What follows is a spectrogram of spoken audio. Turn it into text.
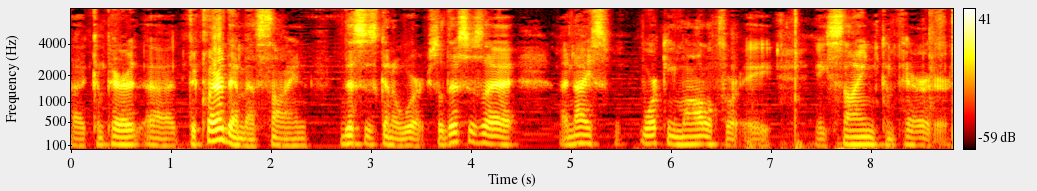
uh, compared uh, declared them as signed, this is going to work. So this is a a nice working model for a a signed comparator.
